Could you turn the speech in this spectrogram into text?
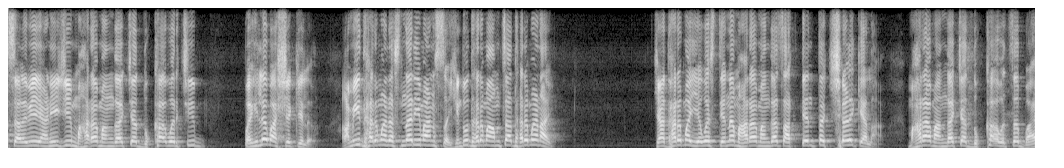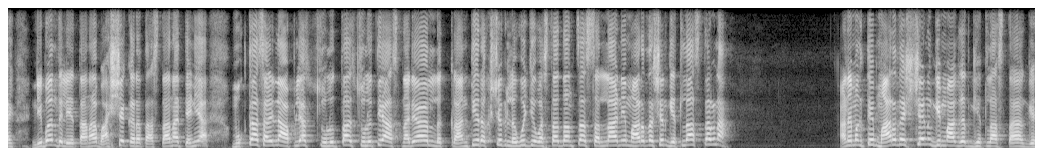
सळवे आणि जी महारामांगाच्या दुःखावरची पहिलं भाष्य केलं आम्ही धर्म नसणारी माणसं हिंदू धर्म आमचा धर्म नाही. या धर्म व्यवस्थेनं महारामांगाचा अत्यंत छळ केला. महारामांगाच्या दुःखावरचं बा निबंध लिहिताना भाष्य करत असताना त्यांनी मुक्ता साळीनं आपल्या चुलता चुलत्या असणाऱ्या ल क्रांतिरक्षक लघुजी वस्तादांचा सल्ला आणि मार्गदर्शन घेतलं असणार ना? आणि मग ते मार्गदर्शन घे- मागत घेतलं असता घे-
